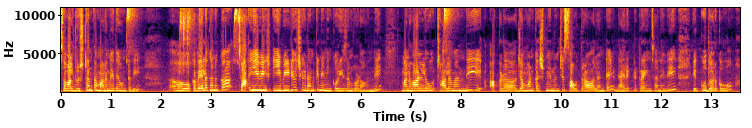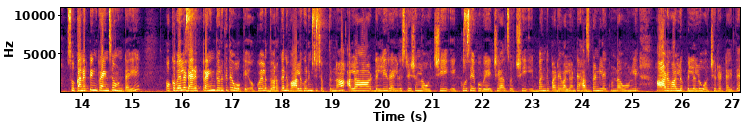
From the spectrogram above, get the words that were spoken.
సో వాళ్ళ దృష్టి అంతా మన మీదే ఉంటుంది. ఒకవేళ కనుక చా ఈ ఈ వీడియో చేయడానికి నేను ఇంకో రీజన్ కూడా ఉంది. మన వాళ్ళు చాలామంది అక్కడ జమ్మూ అండ్ కాశ్మీర్ నుంచి సౌత్ రావాలంటే డైరెక్ట్ ట్రైన్స్ అనేవి ఎక్కువ దొరకవు. సో కనెక్టింగ్ ట్రైన్సే ఉంటాయి. ఒకవేళ డైరెక్ట్ ట్రైన్ దొరికితే ఓకే. ఒకవేళ దొరకని వాళ్ళ గురించి చెప్తున్నా అలా ఢిల్లీ రైల్వే స్టేషన్లో వచ్చి ఎక్కువసేపు వెయిట్ చేయాల్సి వచ్చి ఇబ్బంది పడే వాళ్ళు అంటే హస్బెండ్ లేకుండా ఓన్లీ ఆడవాళ్ళు పిల్లలు వచ్చేటట్టు అయితే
